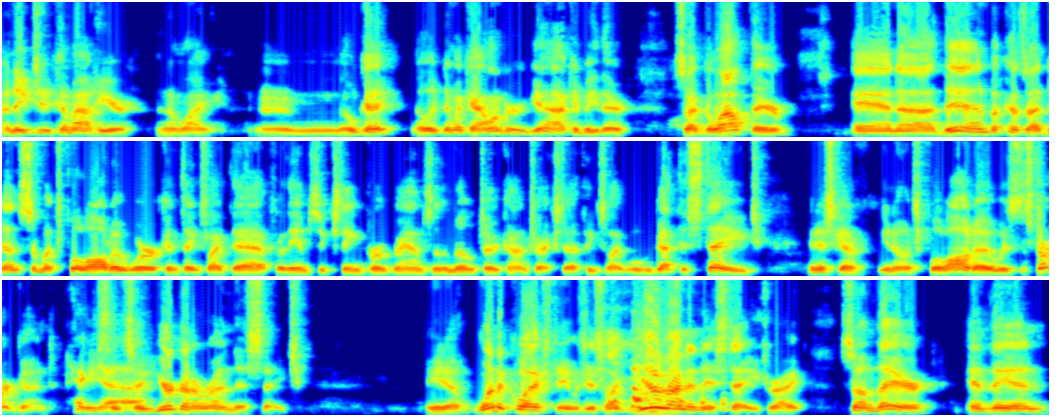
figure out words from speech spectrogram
I need you to come out here. And I'm like, um, okay. I looked at my calendar. Yeah, I can be there. So I go out there. And uh, then, because I'd done so much full auto work and things like that for the M16 programs and the military contract stuff, he's like, well, we've got this stage. And it's got, you know, it's full auto. It's the start gun. Heck he yeah. said, so you're going to run this stage. You know, when a question, it was just like, you're running this stage, right? So I'm there, and then,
